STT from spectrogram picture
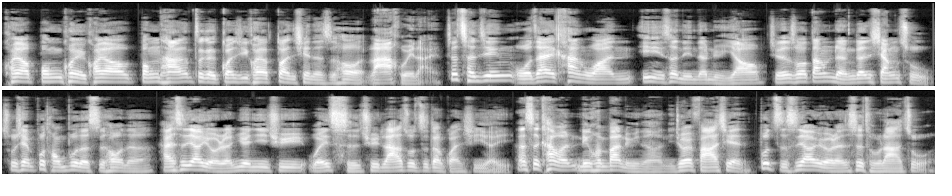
快要崩溃、快要崩塌这个关系快要断线的时候拉回。回来，就曾经我在看完伊尼瑟林的女妖，觉得说，当人跟相处出现不同步的时候呢，还是要有人愿意去维持、去拉住这段关系而已。但是看完灵魂伴侣呢，你就会发现，不只是要有人试图拉住，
